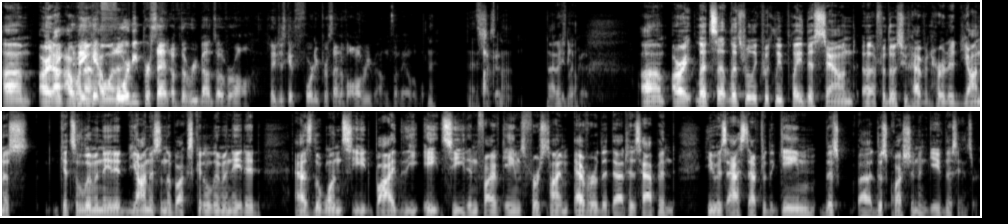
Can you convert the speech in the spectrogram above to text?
um, all right, They, I, I want they get wanna, 40% of the rebounds overall. They just get 40% of all rebounds available. That's not just good. not not It's ideal. not good. Um, all right, let's uh, let's really quickly play this sound uh, for those who haven't heard it. Giannis gets eliminated. Giannis and the Bucks get eliminated as the one seed by the eight seed in five games. First time ever that that has happened. He was asked after the game this uh, this question and gave this answer.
